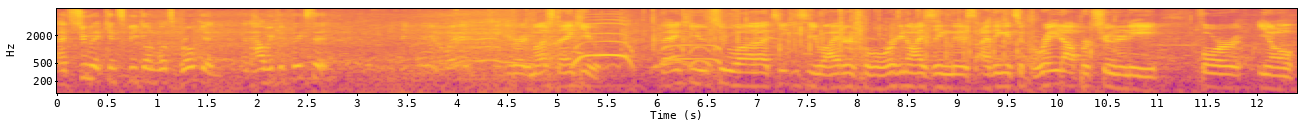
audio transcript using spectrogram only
And Sumit can speak on what's broken and how we can fix it. Thank you very much. Thank you. Thank you to uh, TTC Riders for organizing this. I think it's a great opportunity for, you know,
